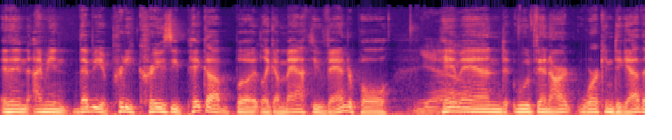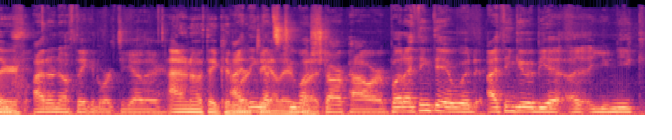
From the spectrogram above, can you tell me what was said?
and then, I mean, that'd be a pretty crazy pickup, but like a Mathieu van der Poel, Yeah. him and Wout Van Aert working together. I don't know if they could work together. I don't know if they could work I think together. that's too much star power, but I think they would. I think it would be a, a unique,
